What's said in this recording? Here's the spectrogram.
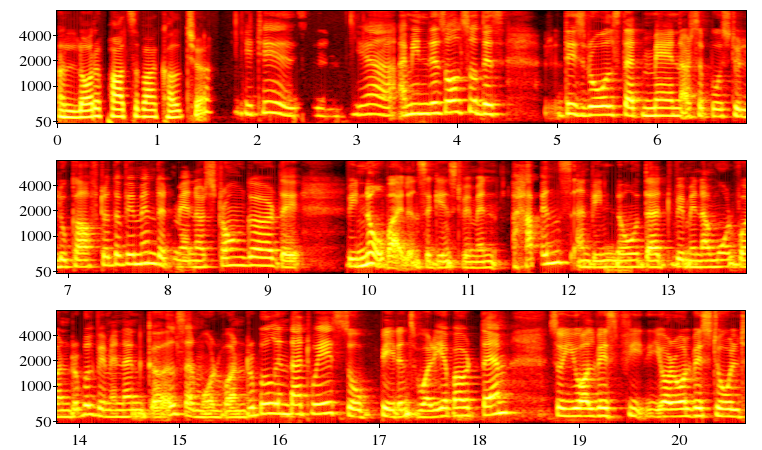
a lot of parts of our culture. It is. Yeah. I mean, there's also this these roles that men are supposed to look after the women, that men are stronger, they we know violence against women happens and we know that women are more vulnerable women and girls are more vulnerable in that way so parents worry about them so you always feel you're always told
